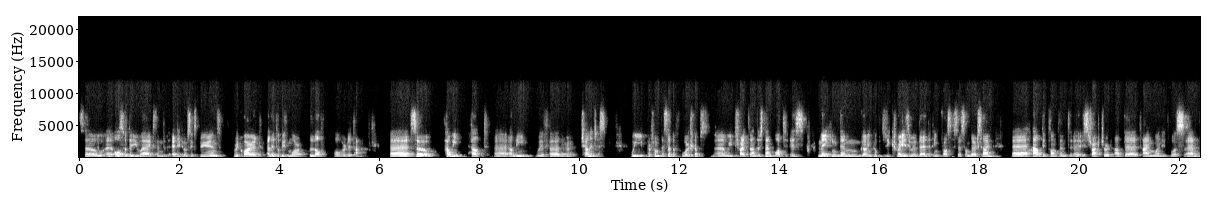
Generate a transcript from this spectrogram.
So uh, also the UX and the editor's experience required a little bit more love over the time. So how we helped Aline with their challenges. we performed a set of workshops. Uh, we tried to understand what is making them going completely crazy with the editing processes on their side, uh, how the content uh, is structured at the time when it was um,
